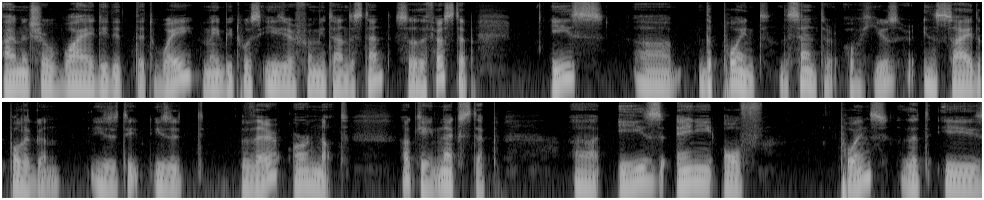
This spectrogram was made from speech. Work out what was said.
I'm not sure why I did it that way. Maybe it was easier for me to understand. So the first step is uh, the point, the center of user inside the polygon. Is it is it there or not? Okay, next step. Uh, is any of points that is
